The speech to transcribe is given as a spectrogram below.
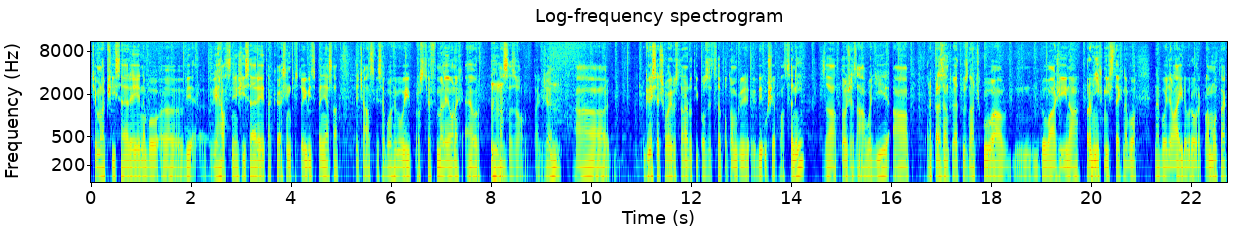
čím lepší sérii nebo e, vě, věhlasnější sérii, tak jim to stojí víc peněz a ty částky se pohybují prostě v milionech eur mm-hmm. na sezon. Takže mm. když se člověk dostane do té pozice potom, kdy, kdy už je placený za to, že závodí a reprezentuje tu značku a dováží na prvních místech nebo, nebo dělají dobrou reklamu, tak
